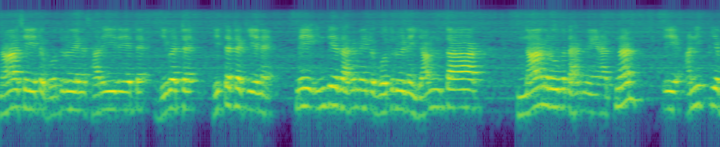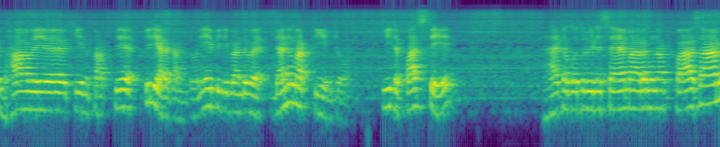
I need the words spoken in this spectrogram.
නාසයට ගොදුරු වෙන, ශරීරයට, දිවට, හිතට කියන මේ ඉන්දිය ධර්මයට ගොදුරු වෙන යම්තා නාම රූප ධර්මයේ අත්නම් ඒ අනිත්‍ය භාවය කියන தත්වය පිළි අර ගන්න ඕනේ. ඒ පිළිබඳව දැනුමක් තියෙන්න ඕනේ. ඊට පස්සේ ඇහැට ගොදුරු වෙන සෑම අරමුණක් පාසාම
